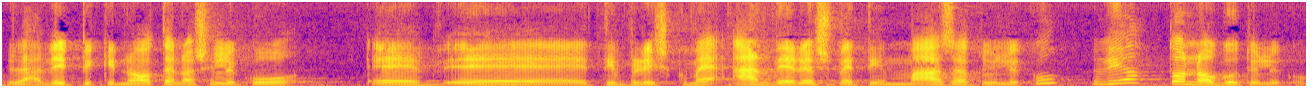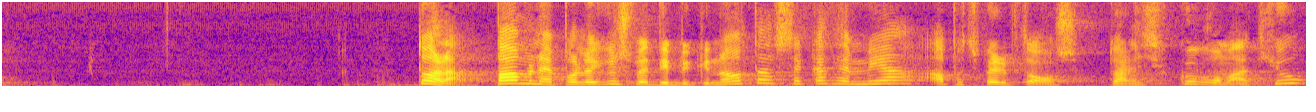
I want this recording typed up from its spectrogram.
Δηλαδή, η πυκνότητα ενός υλικού ε, ε, τη βρίσκουμε αν διαιρέσουμε τη μάζα του υλικού δια τον όγκο του υλικού. Τώρα, πάμε να υπολογίσουμε την πυκνότητα σε κάθε μία από τις περιπτώσεις του αρχικού κομματιού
